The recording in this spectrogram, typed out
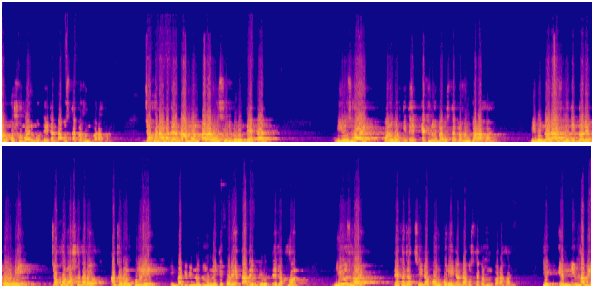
অল্প সময়ের মধ্যে এটার ব্যবস্থা গ্রহণ করা হয়। যখন আমাদের ব্রাহ্মণপাড়ার ওসির বিরুদ্ধে একটা নিউজ হয়, পরবর্তীতে এখানেও ব্যবস্থা গ্রহণ করা হয়। বিভিন্ন রাজনৈতিক দলের কর্মী যখন অসাধারণ আচরণ করে কিংবা বিভিন্ন দুর্নীতি করে, তাদের বিরুদ্ধে যখন নিউজ হয়, দেখা যাচ্ছে এটা পরপরই এটার ব্যবস্থা গ্রহণ করা হয়। ঠিক এমনি ভাবে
